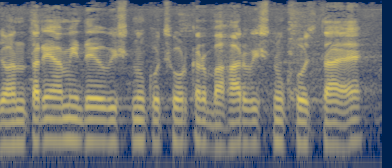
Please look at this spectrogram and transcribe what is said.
जो अंतर्यामी देव विष्णु को छोड़कर बाहर विष्णु खोजता है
